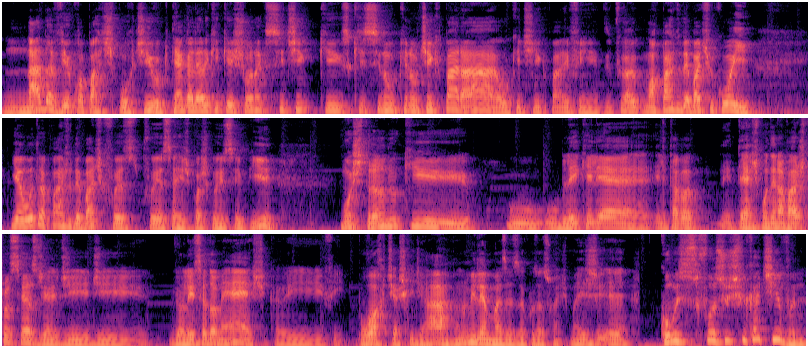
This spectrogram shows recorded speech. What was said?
nada a ver com a parte esportiva, que tem a galera que questiona que se, que, que, se não, que não tinha que parar, ou que tinha que parar, enfim, uma parte do debate ficou aí. E a outra parte do debate, que foi, foi essa resposta que eu recebi, mostrando que o, o Blake ele é ele estava tá respondendo a vários processos de, de, de, violência doméstica e enfim porte acho que de arma não me lembro mais as acusações mas é, como se isso fosse justificativa né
